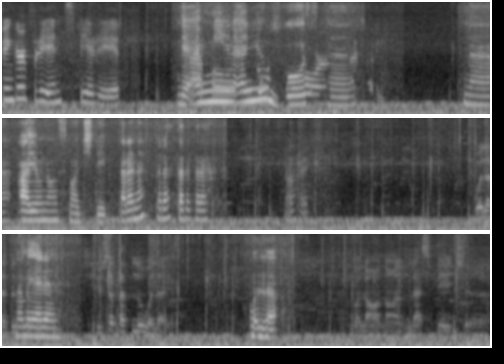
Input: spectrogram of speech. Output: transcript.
fingerprint, spirit. Hindi, I mean, tapos ano yung ghost or- na, ah, sorry. na ayaw ng smudge stick? Tara na, tara, tara, tara. Okay. Wala dun Mamaya sa... na. Yung sa tatlo, wala eh. Wala. Wala ko ng last page. ah.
